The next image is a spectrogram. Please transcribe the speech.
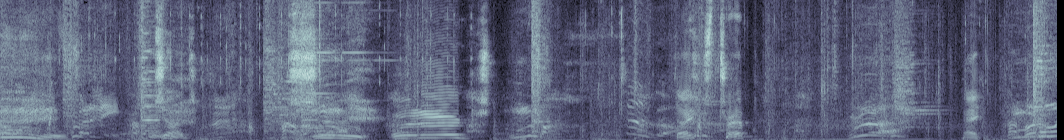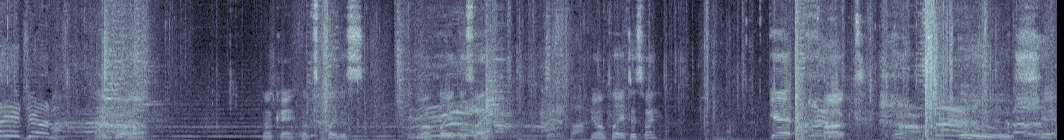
Ooh. Judge. Shoot. Did I just trip? Hey. Hey, Boyle. Okay, let's play this. You wanna play it this way? You wanna play it this way? Get fucked. Ooh, shit.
